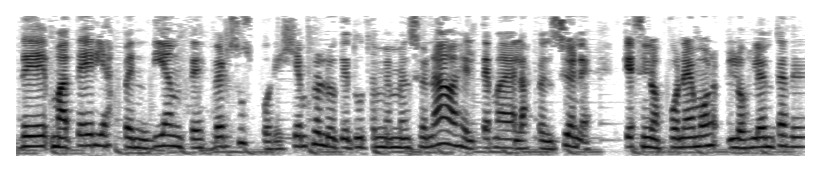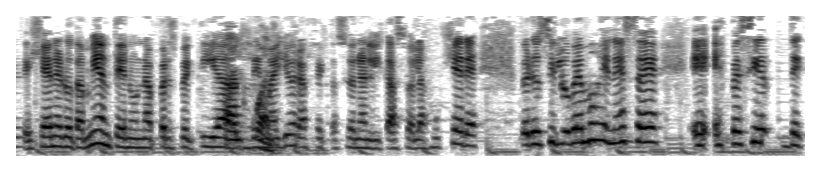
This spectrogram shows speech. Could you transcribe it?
de materias pendientes versus, por ejemplo, lo que tú también mencionabas, el tema de las pensiones, que si nos ponemos los lentes de género también tiene una perspectiva de mayor afectación en el caso de las mujeres. Pero si lo vemos en esa eh, especie de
